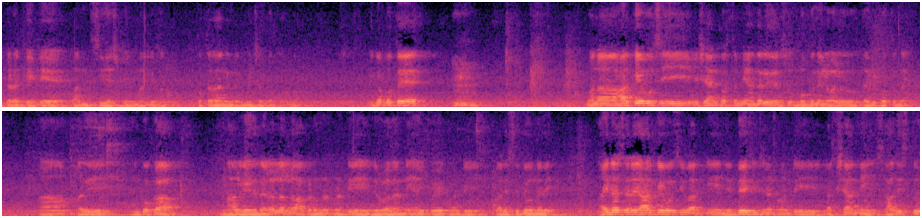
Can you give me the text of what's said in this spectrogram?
ఇక్కడ కేకే వన్ సిహెచ్పిని మళ్ళీ మనం కొత్తదాన్ని నిర్మించబోతున్నాం. ఇకపోతే మన ఆర్కేఓసి విషయానికి వస్తే మీ అందరికీ తెలుసు బొగ్గు నిల్వలు తగ్గిపోతున్నాయి. అది ఇంకొక నాలుగైదు నెలలలో అక్కడ ఉన్నటువంటి నిల్వలన్నీ అయిపోయేటువంటి పరిస్థితి ఉన్నది. అయినా సరే ఆర్కేఓసి వారికి నిర్దేశించినటువంటి లక్ష్యాన్ని సాధిస్తూ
